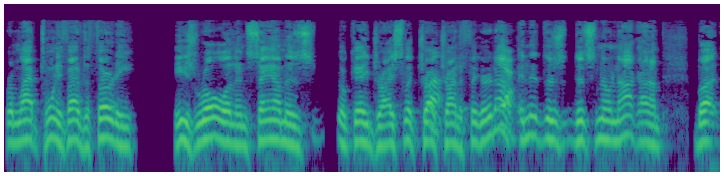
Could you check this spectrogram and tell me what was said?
from lap twenty five to thirty, he's rolling, and Sam is okay, dry slick track, Well, trying to figure it out. yeah. And it, there's there's no knock on him, but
